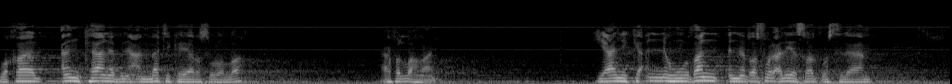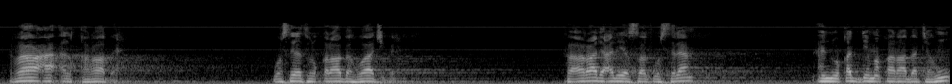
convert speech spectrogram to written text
وقال أن كان ابن عمتك يا رسول الله؟ عفى الله عنه. يعني كأنه ظن أن الرسول عليه الصلاة والسلام راعى القرابة. وصلة القرابة واجبة. فأراد عليه الصلاة والسلام أن يقدم قرابته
